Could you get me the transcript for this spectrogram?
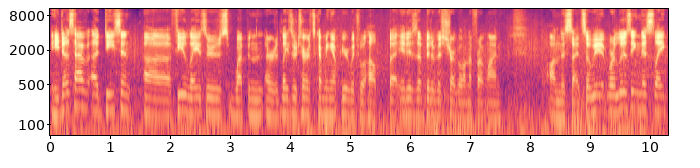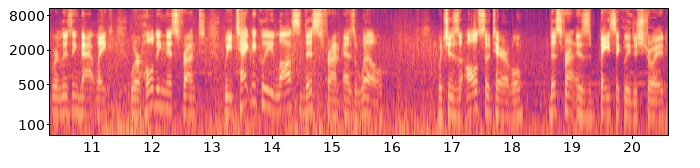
He does have a decent uh, few lasers, weapon or laser turrets coming up here, which will help, but it is a bit of a struggle on the front line on this side. So we, we're losing this lake, we're losing that lake, we're holding this front. We technically lost this front as well, which is also terrible. This front is basically destroyed.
